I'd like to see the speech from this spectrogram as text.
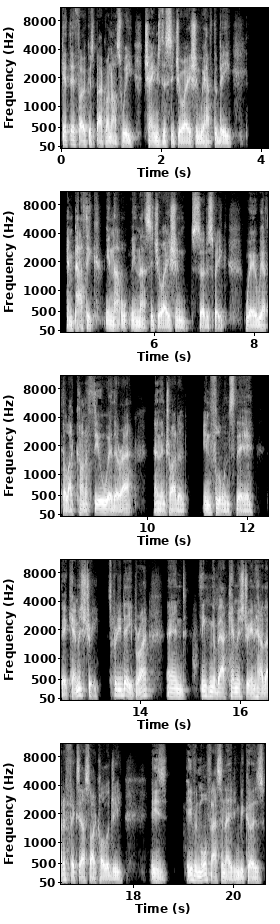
get their focus back on us. We change the situation. We have to be empathic in that in that situation so to speak where we have to like kind of feel where they're at and then try to influence their their chemistry it's pretty deep right and thinking about chemistry and how that affects our psychology is even more fascinating because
